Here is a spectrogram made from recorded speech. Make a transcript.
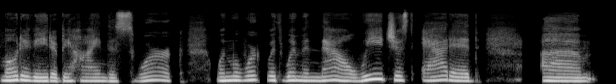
motivator behind this work. When we work with women now, we just added um,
